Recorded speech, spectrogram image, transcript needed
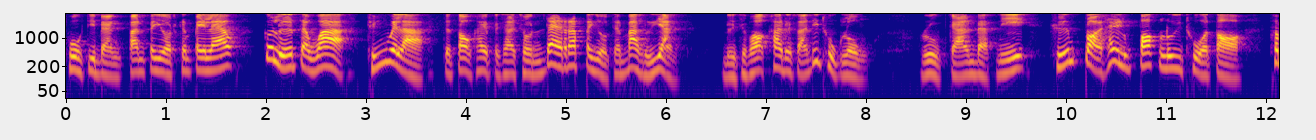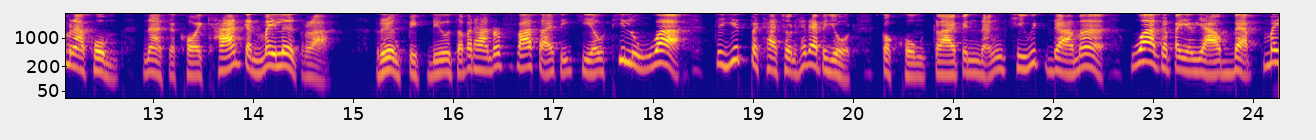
พวกที่แบ่งปันประโยชน์กันไปแล้ว ก็เหลือแต่ว่าถึงเวลาจะต้องให้ประชาชนได้รับประโยชน์กันบ้างหรืออยัง โดยเฉพาะค่าโดยสารที่ถูกลง รูปการแบบนี้คืนปล่อยให้ลุงป๊อกลุยถั่วต่อ คมนาคมน่าจะคอยค้านกันไม่เลิกรา เรื่องปิดดิวสัมปทานรถไฟฟ้าสายสีเขียวที่ลุงว่าจะยึดประชาชนให้ได้ประโยชน์ ก็คงกลายเป็นหนังชีวิตดราม่าว่ากันไปยาวๆแบบไม่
